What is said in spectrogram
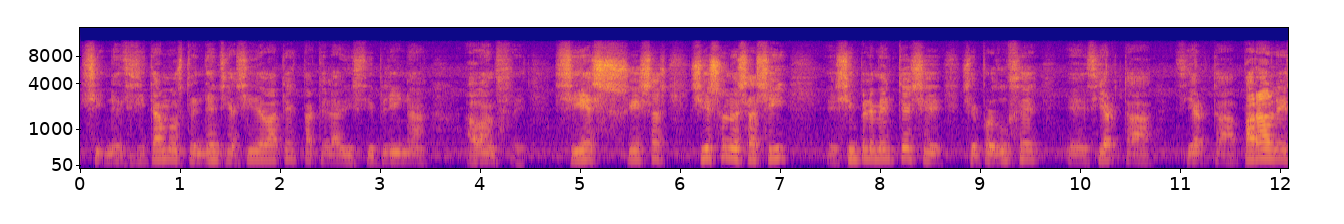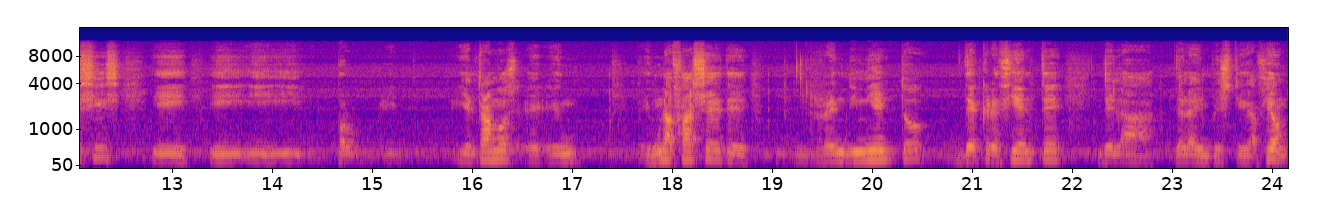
si necesitamos tendencias y debates para que la disciplina avance. si, es, si, si eso no es así, eh, simplemente se, se produce eh, cierta, cierta parálisis y, y, y, y entramos en, en, una fase de rendimiento decreciente de la, de la investigación.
